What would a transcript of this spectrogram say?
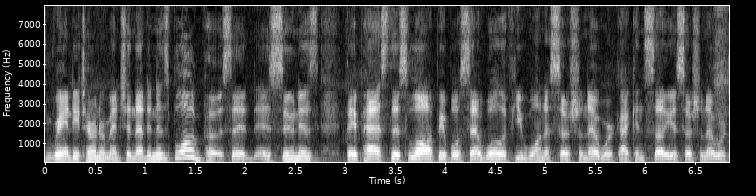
Randy Turner mentioned that in his blog post. That as soon as they passed this law, people said, "Well, if you want a social network, I can sell you a social network."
